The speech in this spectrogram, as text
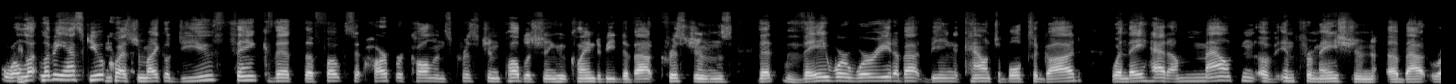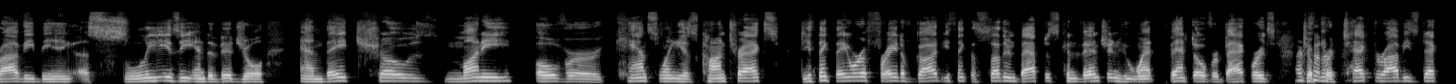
Well, let, let me ask you a question, Michael. Do you think that the folks at HarperCollins Christian Publishing who claim to be devout Christians that they were worried about being accountable to God when they had a mountain of information about Ravi being a sleazy individual and they chose money over canceling his contracts. Do you think they were afraid of God? Do you think the Southern Baptist Convention, who went bent over backwards That's to protect I'm... Ravi's deck,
